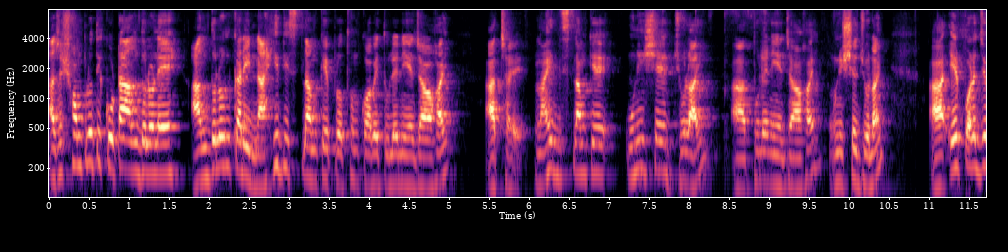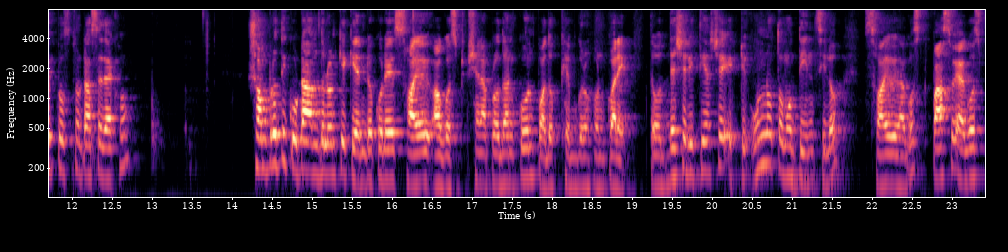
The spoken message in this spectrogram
আচ্ছা সম্প্রতি কোটা আন্দোলনে আন্দোলনকারী নাহিদ ইসলামকে প্রথম কবে তুলে নিয়ে যাওয়া হয়? আচ্ছা নাহিদ ইসলামকে উনিশে জুলাই তুলে নিয়ে যাওয়া হয় উনিশে জুলাই। এরপরে যে প্রশ্নটা আছে দেখো সম্প্রতি কোটা আন্দোলনকে কেন্দ্র করে ছয়ই আগস্ট সেনাপ্রধান কোন পদক্ষেপ গ্রহণ করে? তো দেশের ইতিহাসে একটি অন্যতম দিন ছিল ছয়ই আগস্ট পাঁচই আগস্ট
